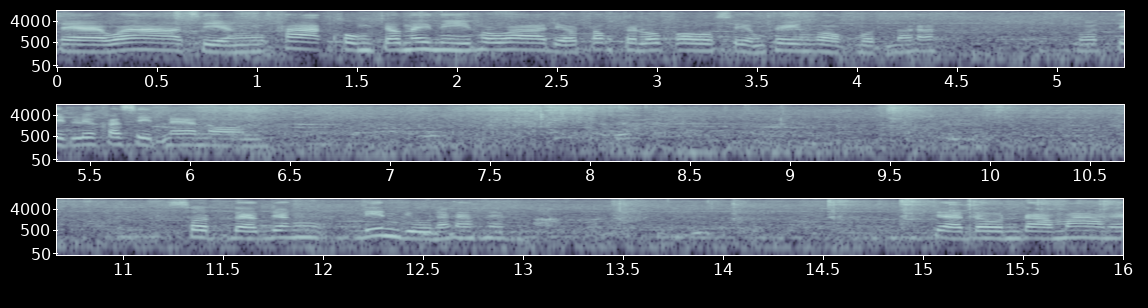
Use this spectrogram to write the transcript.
แต่ว่าเสียงภาคคงจะไม่มีเพราะว่าเดี๋ยวต้องไปลบเอาเสียงเพลงออกหมดนะคะเพราะติดลิขสิทธิ์แน่นอน สดแบบยังดิ้นอยู่นะคะ จะโดนดราม่าไหม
